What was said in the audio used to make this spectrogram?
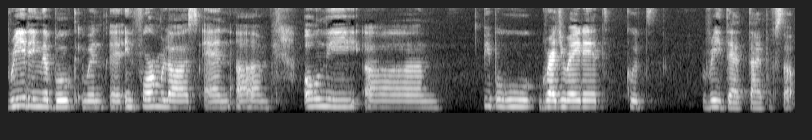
reading the book when uh, in formulas and um, only um, people who graduated could read that type of stuff.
